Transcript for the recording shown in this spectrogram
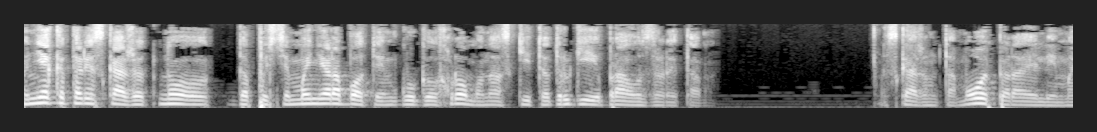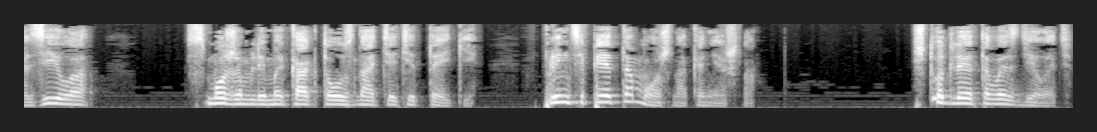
Но ну, некоторые скажут, ну, допустим, мы не работаем в Google Chrome, у нас какие-то другие браузеры там, скажем, там Opera или Mozilla. Сможем ли мы как-то узнать эти теги? принципе, это можно, конечно. Что для этого сделать?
